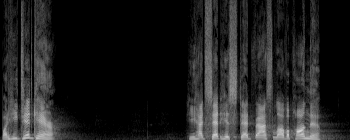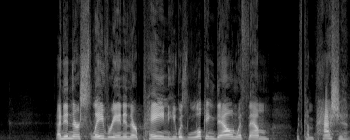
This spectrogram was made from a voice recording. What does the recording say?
But He did care. He had set His steadfast love upon them. And in their slavery and in their pain, He was looking down with them with compassion,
